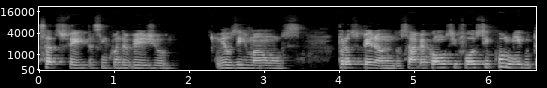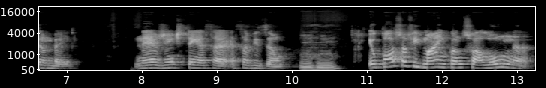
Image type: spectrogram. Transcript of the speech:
satisfeita assim quando eu vejo meus irmãos prosperando, sabe? É como se fosse comigo também, né? A gente tem essa essa visão. Uhum. Eu posso afirmar, enquanto sua aluna,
